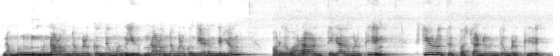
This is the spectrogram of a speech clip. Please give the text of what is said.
நான் முன் முன்னால் வந்தவங்களுக்கு வந்து முன் இதுக்கு முன்னால் வந்தவங்களுக்கு வந்து இடம் தெரியும். வரது வர தெரியாதவங்களுக்கு ஸ்ரீவில்லிபுத்தூர் பஸ் ஸ்டாண்ட்லேருந்து உங்களுக்கு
